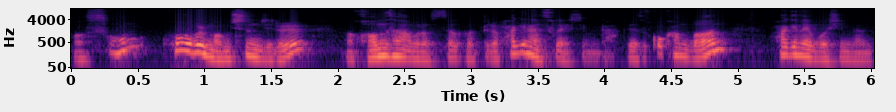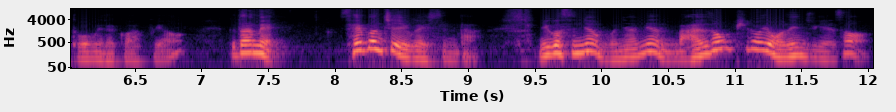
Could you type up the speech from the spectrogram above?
호흡을 멈추는지를 검사함으로써 그것들을 확인할 수가 있습니다. 그래서 꼭 한번 확인해 보시면 도움이 될 것 같고요. 그 다음에 세 번째 이유가 있습니다. 이것은요, 뭐냐면 만성 피로의 원인 중에서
